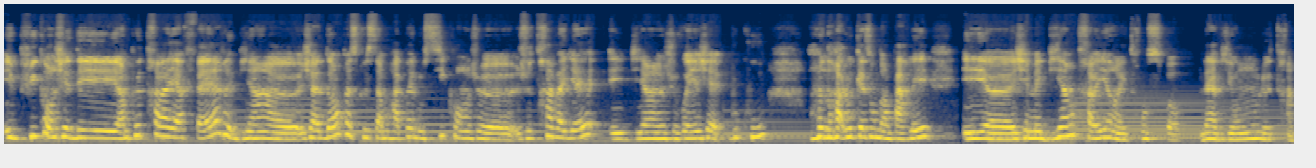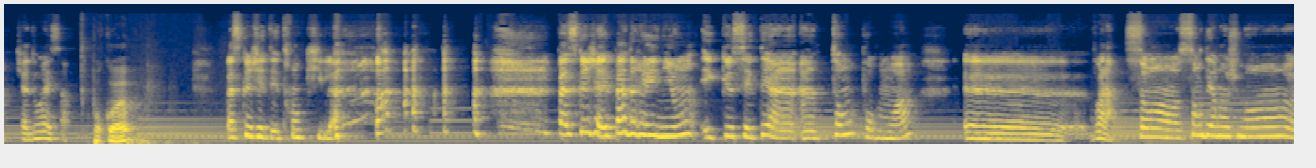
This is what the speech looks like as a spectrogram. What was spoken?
Et puis quand j'ai des un peu de travail à faire, eh bien euh, j'adore parce que ça me rappelle aussi quand je, je travaillais, eh bien je voyageais beaucoup. On aura l'occasion d'en parler. Et euh, j'aimais bien travailler dans les transports, l'avion, le train. J'adorais ça Pourquoi? Parce que j'étais tranquille. parce que j'avais pas de réunion et que c'était un, un temps pour moi. Euh, voilà, sans, sans dérangement,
